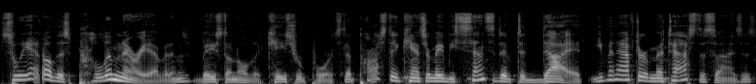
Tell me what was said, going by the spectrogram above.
So we had all this preliminary evidence, based on all the case reports, that prostate cancer may be sensitive to diet even after it metastasizes,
